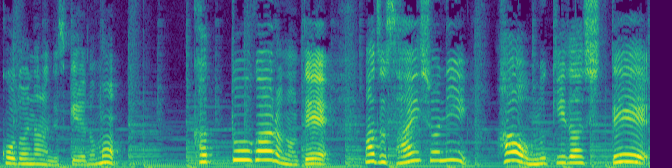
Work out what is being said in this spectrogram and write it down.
行動になるんですけれども葛藤があるのでまず最初に歯をむき出して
